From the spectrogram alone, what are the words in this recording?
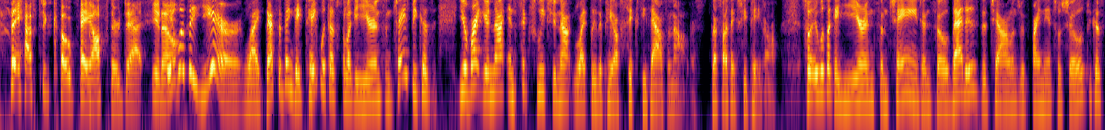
they have to go pay off their debt, you know? It was a year. Like that's the thing. They tape with us for like a year and some change because you're right. You're not in six weeks. You're not likely to pay off sixty thousand dollars. That's why I think she paid off. So it was like a year and some change. And so that is the challenge with financial shows because,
